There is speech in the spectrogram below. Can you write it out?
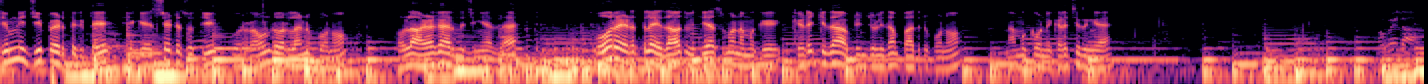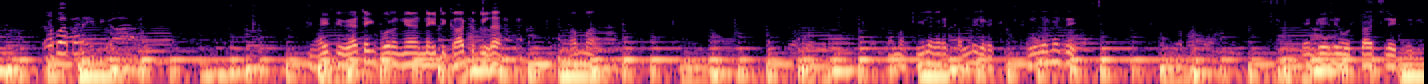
ஜிம்னி ஜீப்பை எடுத்துக்கிட்டு எங்கள் எஸ்டேட்டை சுற்றி ஒரு ரவுண்ட் வரலான்னு போனோம். அவ்வளோ அழகாக இருந்துச்சுங்க அதில். போகிற இடத்துல ஏதாவது வித்தியாசமாக நமக்கு கிடைக்குதா அப்படின்னு சொல்லி தான் பார்த்துட்டு போனோம். நமக்கு ஒன்று கிடைச்சிதுங்க. நைட்டு வேட்டைக்கு போகிறோங்க நைட்டு காட்டுக்குள்ள. ஆமாம் ஆமாம் கீழே வேற கல் கிடக்கு. கல் தானே என் கையிலையும் ஒரு டார்ச் லைட் இருக்கு.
